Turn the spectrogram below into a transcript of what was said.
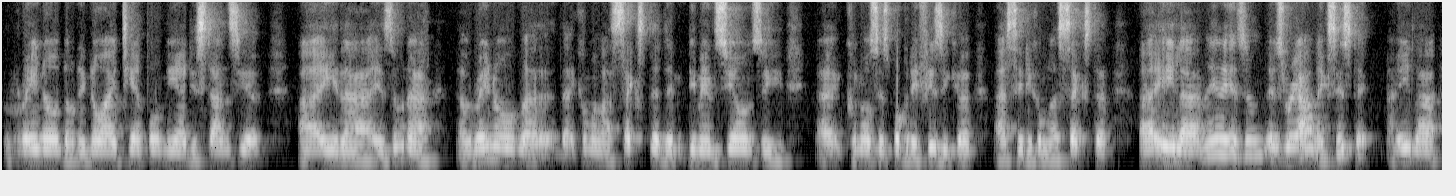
reino donde no hay tiempo ni hay distancia, y la, es una reino como la sexta dimensión, si conoces poco de física, así como la sexta, y la, es, es, real, existe. Ahí, la,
